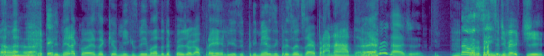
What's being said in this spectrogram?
Aham. Tem- Primeira coisa que o Migs me manda depois de jogar o pré-release. Primeiras impressões não servem pra nada. E É. é verdade, né? Não, Serve pra assim, se divertir.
